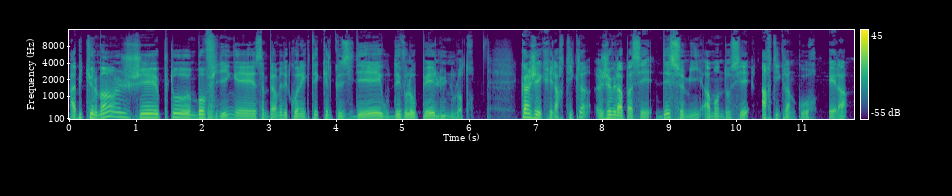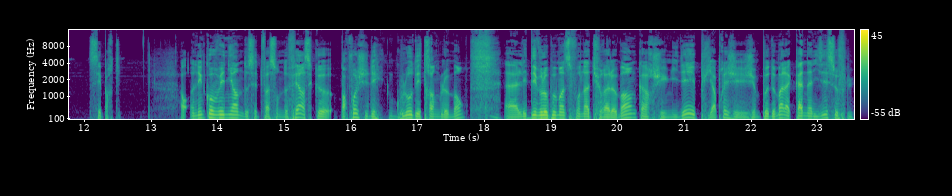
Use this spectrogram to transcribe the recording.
Habituellement, j'ai plutôt un bon feeling et ça me permet de connecter quelques idées ou développer l'une ou l'autre. Quand j'ai écrit l'article, je vais la passer des semis à mon dossier, article en cours, et là, c'est parti. Alors, un inconvénient de cette façon de faire, c'est que parfois j'ai des goulots d'étranglement. Euh, les développements se font naturellement car j'ai une idée et puis après j'ai un peu de mal à canaliser ce flux.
